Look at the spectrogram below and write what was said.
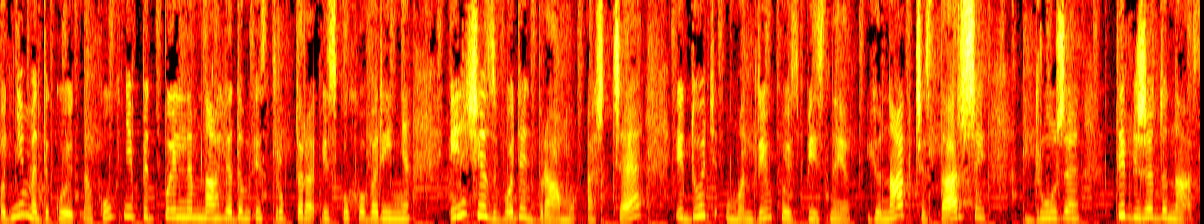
Одні метикують на кухні під пильним наглядом інструктора із куховаріння, інші зводять браму, а ще йдуть у мандрівку із піснею Юнак чи старший, друже, ти біжи до нас,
